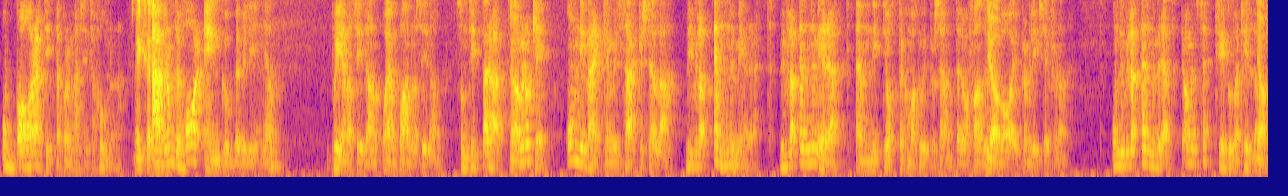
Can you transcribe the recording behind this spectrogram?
och bara tittar på de här situationerna. Exakt. Även om du har en gubbe vid linjen på ena sidan och en på andra sidan som tittar här. Ja. Men okej, om ni verkligen vill säkerställa, vi vill ha ännu mer rätt. Vi vill ha ännu mer rätt än 98,7% eller vad fan det Ja. var i Premier League-siffrorna. Om du vill ha ännu mer rätt, ja men sätt tre gubbar till då. Ja.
